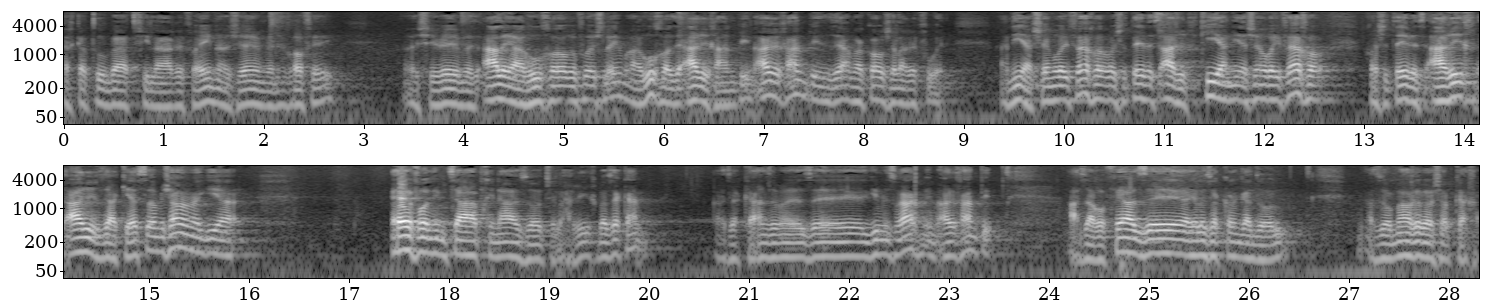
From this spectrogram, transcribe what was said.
איך כתוב בתפילה, רפואינו השם ונרופאי, עלי ארוחו רפואה שלמה, ארוחו זה אריך אנפין, אריך אנפין זה המקור של הרפואה. אני השם רויפךו, ראש תיבס אריך, כי אני השם רויפךו, ראש תיבס אריך, אריך זה הכסר, משם מגיע. איפה נמצא הבחינה הזאת של אריך? בזקן. הזקן זה, זה גימל סרח, אריך אנפין. אז הרופא הזה, היה לו זקן גדול, אז הוא אמר רב עכשיו ככה,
